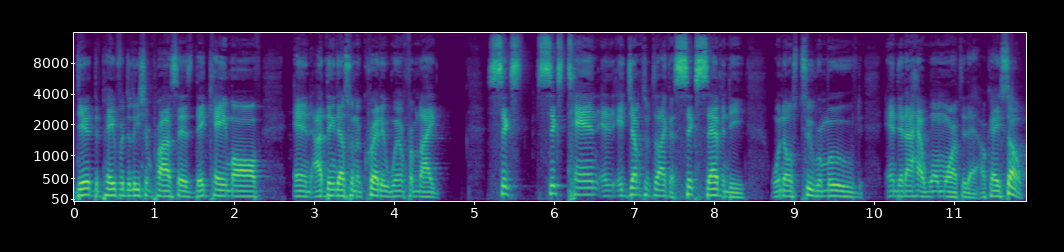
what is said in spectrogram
did the pay for deletion process. They came off. And I think that's when the credit went from like six, 610, it, it jumped up to like a 670 when those two removed. And then I had one more after that. Okay. So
